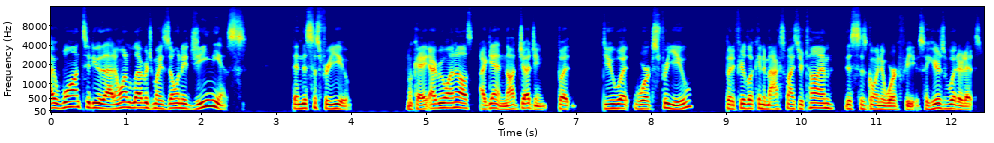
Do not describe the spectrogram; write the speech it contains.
I want to do that. I want to leverage my zone of genius. Then this is for you. Okay. Everyone else, again, not judging, but do what works for you but if you're looking to maximize your time, this is going to work for you. So here's what it is.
